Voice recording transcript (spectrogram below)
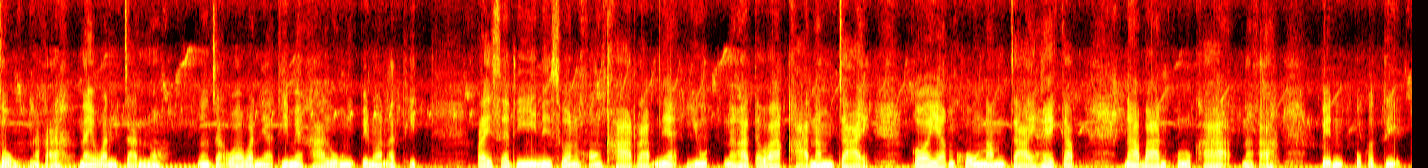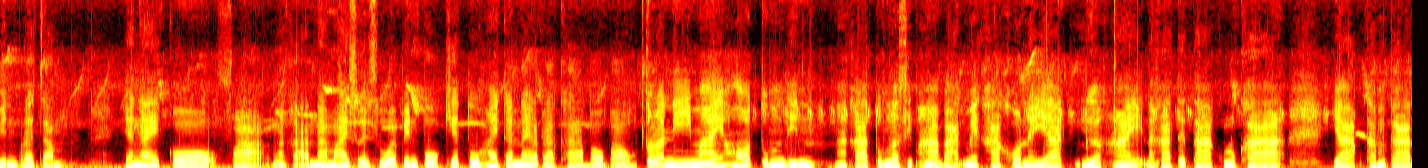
ส่งนะคะ ในวันจันทร์เนาะ เนื่องจากว่าวันนี้ที่แม่ค้าลงนี่เป็นวันอาทิตย์ไปรษณีย์ในส่วนของขารับเนี่ยหยุดนะคะ แต่ว่าขานำจ่ายก็ยังคงนำจ่ายให้กับหน้าบ้านคุณลูกค้านะคะ เป็นปกติเป็นประจำยังไงก็ฝากนะคะ หน้าไม้สวยๆ เป็นโปรเคียตู้ให้กันในราคาเบาๆ กรณีไม้ห่อตุ้มดินนะคะ ตุ้มละ 15 บาทแม่ค้าขออนุญาตเลือกให้นะคะ แต่ถ้าคุณลูกค้าอยากทำการ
